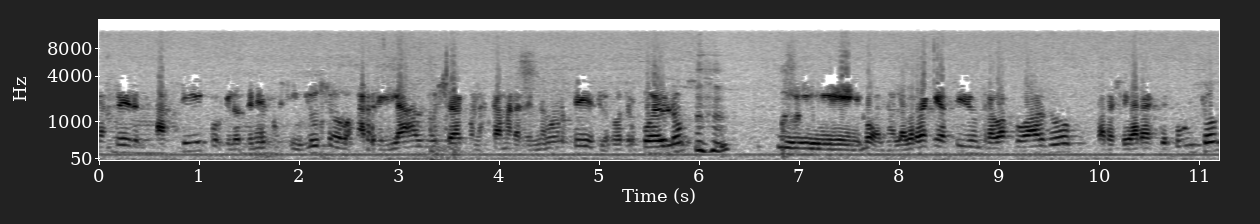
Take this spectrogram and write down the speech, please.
va a ser así porque lo tenemos incluso arreglado ya con las cámaras del norte, de los otros pueblos. Y bueno, la verdad que ha sido un trabajo arduo para llegar a este punto,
